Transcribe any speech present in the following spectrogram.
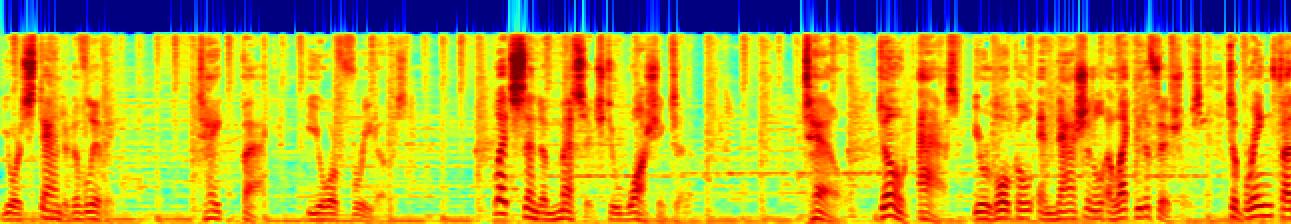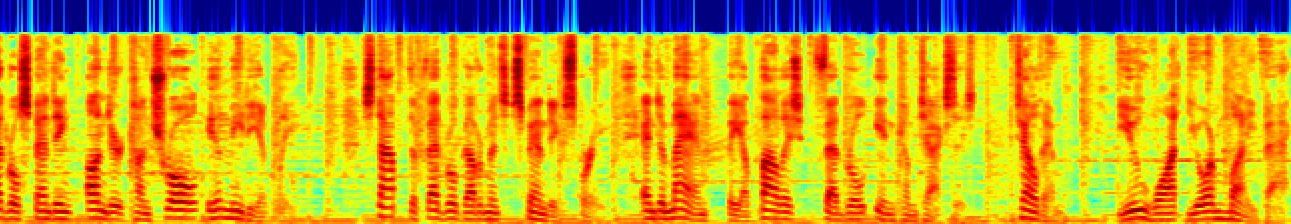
your standard of living. Take back your freedoms. Let's send a message to Washington. Tell, don't ask your local and national elected officials to bring federal spending under control immediately. Stop the federal government's spending spree and demand they abolish federal income taxes. Tell them you want your money back.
